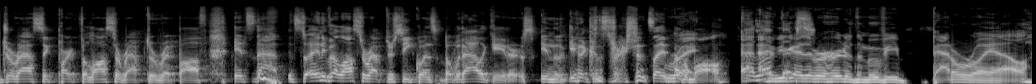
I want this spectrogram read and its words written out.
Jurassic Park Velociraptor ripoff. It's that. It's any Velociraptor sequence, but with alligators in, the, in a construction site of a mall. I love Have you guys ever heard of the movie Battle Royale?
